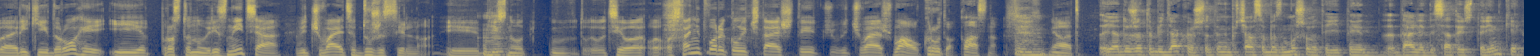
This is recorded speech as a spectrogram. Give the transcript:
е, Ріки і дороги, і просто ну різниця відчувається дуже сильно. І uh-huh. дійсно, от, ці останні твори, коли читаєш, ти відчуваєш вау, круто, класно. Uh-huh. От. Я дуже тобі дякую, що ти не почав себе змушувати і йти далі десятої сторінки.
